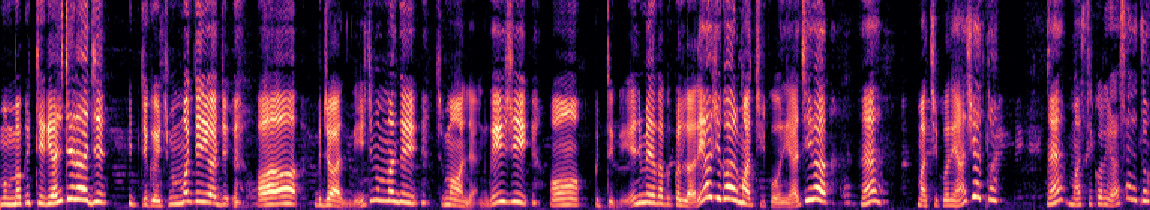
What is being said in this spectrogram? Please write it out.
ਮੰਮਾ ਕਿੱਥੇ ਗਿਆ ਜੀ ਤੇਰਾ ਅੱਜ? ਕਿੱਥੇ ਗਈ ਸੀ ਮੰਮਾ ਤੇਰੀ ਅੱਜ ਆ ਬਾਜ਼ਾਰ ਗਈ ਸੀ ਮੰਮਾ ਦੇ ਸਮਾਨ ਲੈਣ ਗਈ ਸੀ ਹਾਂ ਕਿੱਥੇ ਗਈ ਜੀ ਮੇਰਾ ਕਾਕਾ ਕੱਲਾ ਰਿਹਾ ਸੀ ਘਰ ਮਾਚੀ ਕੋ ਰਿਹਾ ਸੀਗਾ ਹੈ ਮਾਚੀ ਕੋ ਰਿਹਾ ਸੀ ਤੂੰ ਹੈ ਮਾਸੀ ਕੋ ਰਿਹਾ ਸੀ ਤੂੰ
